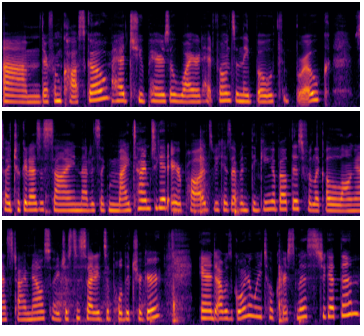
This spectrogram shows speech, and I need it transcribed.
Um, they're from Costco. I had two pairs of wired headphones and they both broke. So I took it as a sign that it's like my time to get AirPods because I've been thinking about this for like a long ass time now. So I just decided to pull the trigger and I was going to wait till Christmas to get them.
